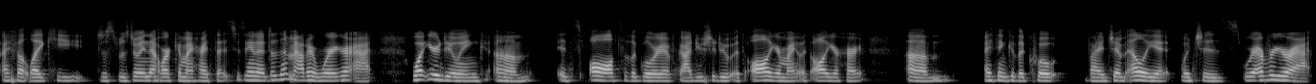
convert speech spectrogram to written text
I felt like He just was doing that work in my heart that Susannah, it doesn't matter where you're at, what you're doing, um, it's all to the glory of God. You should do it with all your might, with all your heart. Um, I think of the quote by Jim Elliot, which is wherever you're at,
